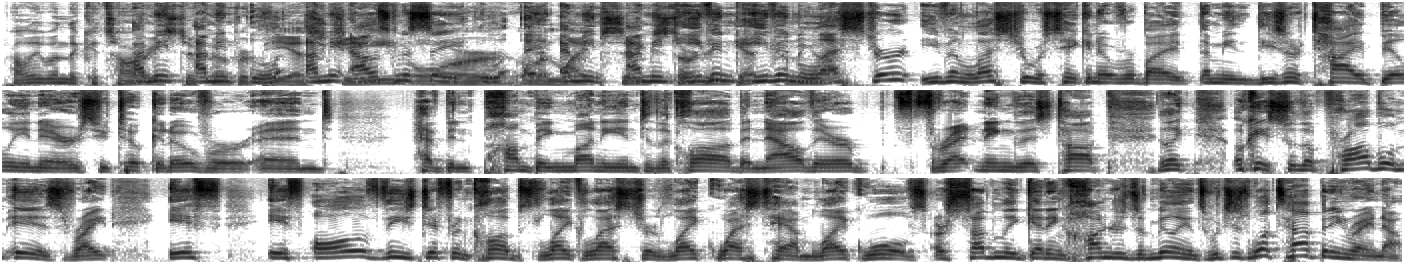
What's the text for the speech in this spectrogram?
probably when the Qataris I mean, took I mean, over PSG I mean, I was going to say, or, or I mean, I mean, even even Leicester, up. even Leicester was taken over by. I mean, these are Thai billionaires who took it over, and have been pumping money into the club and now they're threatening this top. Like okay so the problem is right if if all of these different clubs like Leicester like West Ham like Wolves are suddenly getting hundreds of millions which is what's happening right now.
